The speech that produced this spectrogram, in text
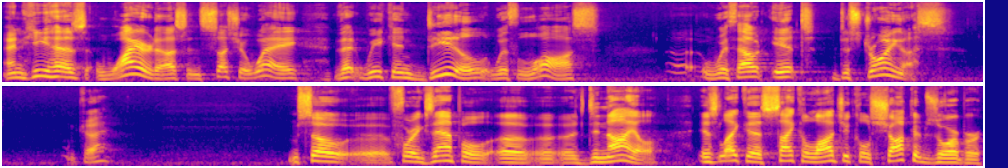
And He has wired us in such a way that we can deal with loss uh, without it destroying us, okay? So, uh, for example, uh, uh, uh, denial is like a psychological shock absorber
